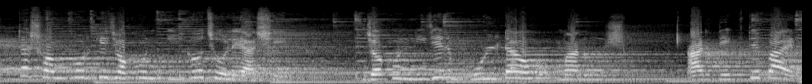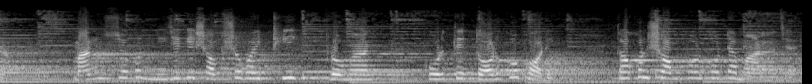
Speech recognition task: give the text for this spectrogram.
একটা সম্পর্কে যখন ইগো চলে আসে, যখন নিজের ভুলটাও মানুষ আর দেখতে পায় না, মানুষ যখন নিজেকে সবসময় ঠিক প্রমাণ করতে তর্ক করে, তখন সম্পর্কটা মারা যায়।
